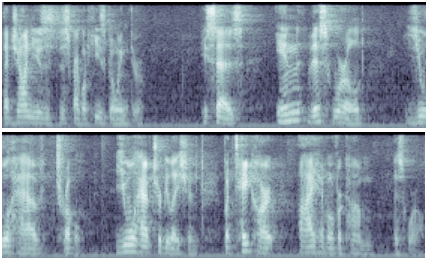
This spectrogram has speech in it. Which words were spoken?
that John uses to describe what he's going through. He says, "In this world you will have trouble. You will have tribulation, but take heart, I have overcome this world."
